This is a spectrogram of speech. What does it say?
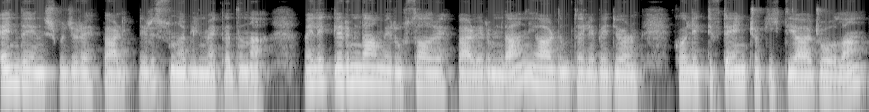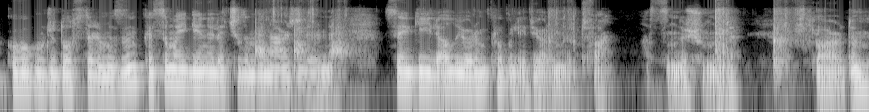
en dayanışmacı rehberlikleri sunabilmek adına meleklerimden ve ruhsal rehberlerimden yardım talep ediyorum. Kolektifte en çok ihtiyacı olan Kova burcu dostlarımızın Kasım ayı genel açılım enerjilerine sevgiyle alıyorum, kabul ediyorum lütfen. Aslında şunları gördüm.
